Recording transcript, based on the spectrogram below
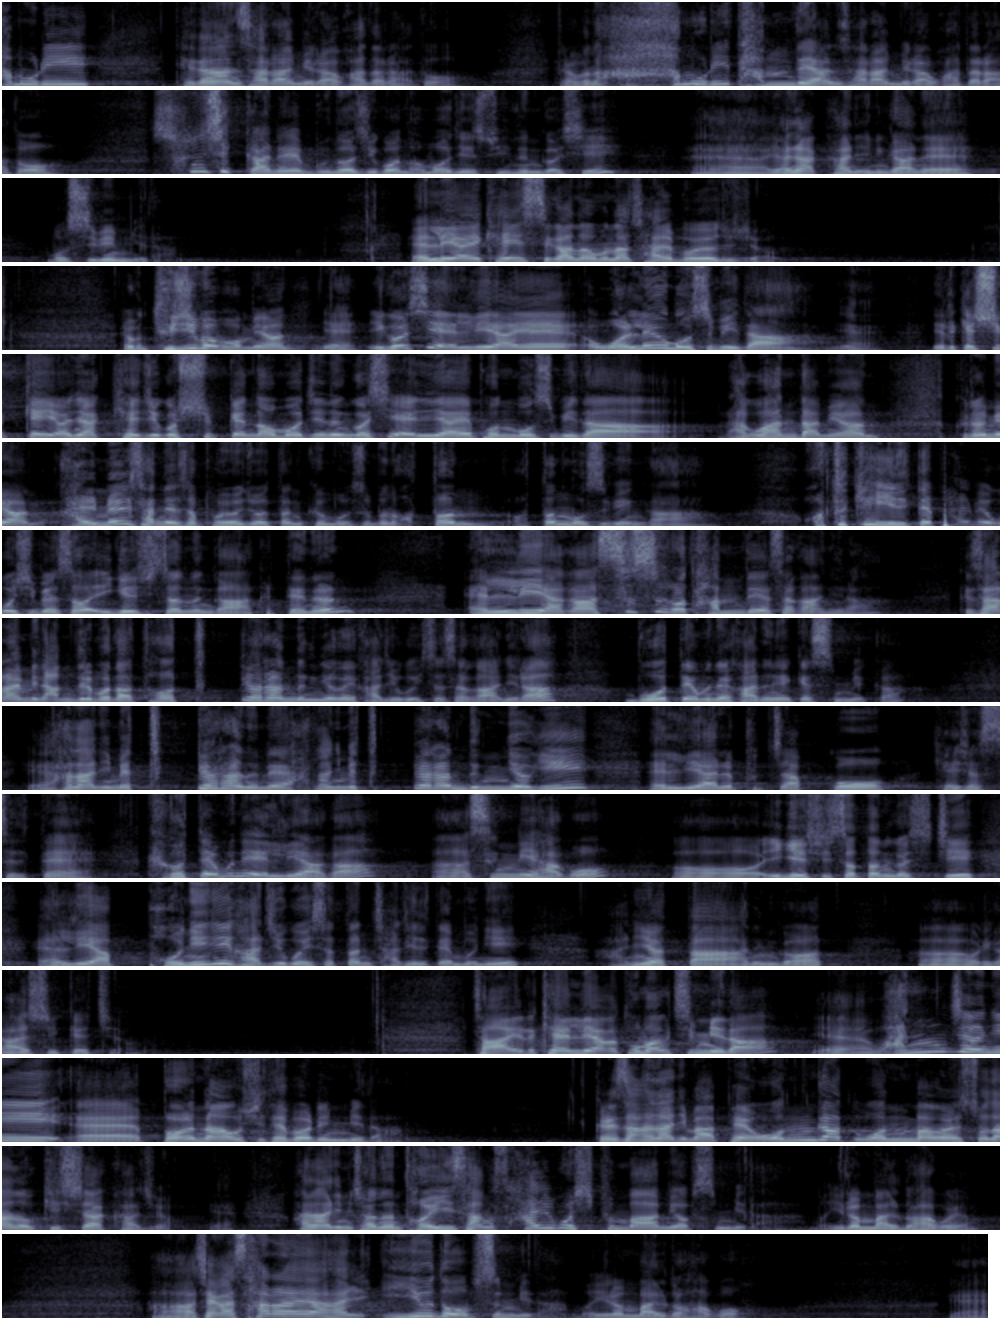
아무리 대단한 사람이라고 하더라도 여러분 아무리 담대한 사람이라고 하더라도 순식간에 무너지고 넘어질 수 있는 것이 연약한 인간의 모습입니다. 엘리야의 케이스가 너무나 잘 보여주죠. 여러분 뒤집어 보면 예, 이것이 엘리야의 원래의 모습이다. 예, 이렇게 쉽게 연약해지고 쉽게 넘어지는 것이 엘리야의 본 모습이다라고 한다면 그러면 갈멜산에서 보여주었던 그 모습은 어떤 어떤 모습인가? 어떻게 1대 850에서 이길 수 있었는가? 그때는 엘리야가 스스로 담대해서가 아니라 그 사람이 남들보다 더 특별한 능력을 가지고 있어서가 아니라 무엇 때문에 가능했겠습니까? 예, 하나님의 특별한 은혜, 하나님의 특별한 능력이 엘리야를 붙잡고 계셨을 때 그것 때문에 엘리야가 아, 승리하고 어, 이길 수 있었던 것이지 엘리야 본인이 가지고 있었던 자질 때문이 아니었다 하는 것 어, 우리가 알 수 있겠죠. 자 이렇게 엘리야가 도망칩니다. 예, 완전히 번아웃이 돼버립니다. 그래서 하나님 앞에 온갖 원망을 쏟아놓기 시작하죠. 예, 하나님 저는 더 이상 살고 싶은 마음이 없습니다. 뭐 이런 말도 하고요. 아, 제가 살아야 할 이유도 없습니다. 뭐 이런 말도 하고, 예.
